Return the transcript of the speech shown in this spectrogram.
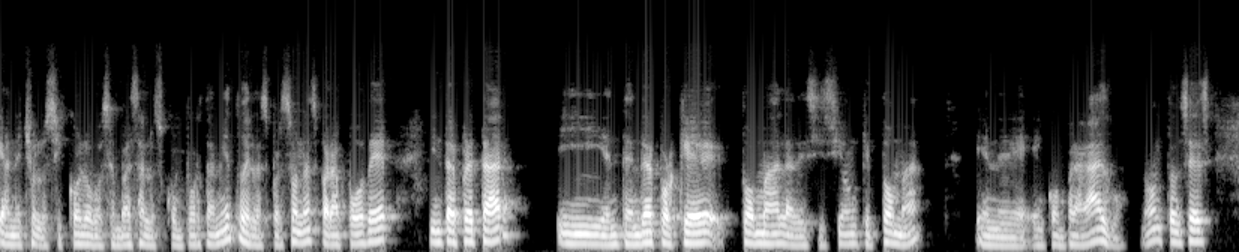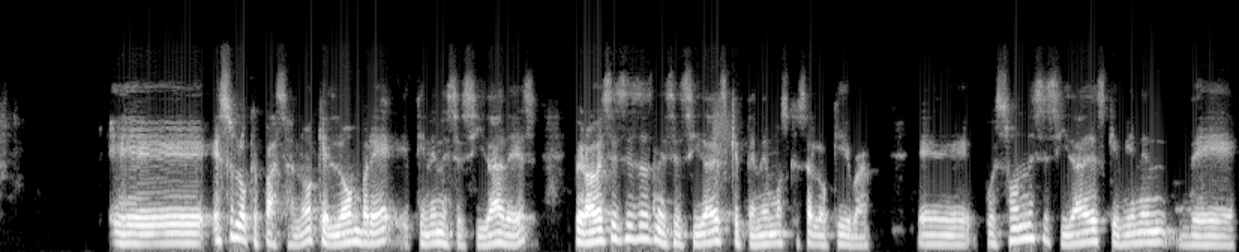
que han hecho los psicólogos en base a los comportamientos de las personas para poder interpretar y entender por qué toma la decisión que toma en, eh, comprar algo, ¿no? Entonces, eh, eso es lo que pasa, ¿no? Que el hombre tiene necesidades, pero a veces esas necesidades que tenemos, que es a lo que iba, eh, pues son necesidades que vienen de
